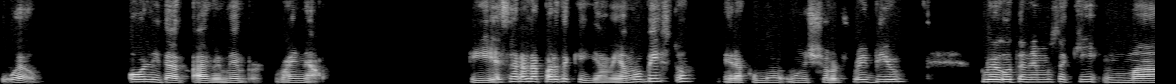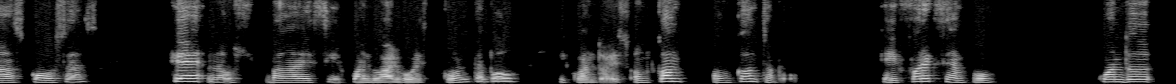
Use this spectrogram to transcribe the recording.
Well, only that I remember right now. Y esa era la parte que ya habíamos visto. Era como un short review. Luego tenemos aquí más cosas que nos van a decir cuando algo es contable y cuando es uncontable. Okay, for example, cuando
